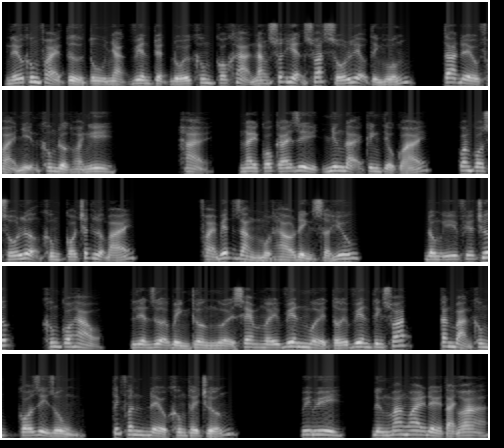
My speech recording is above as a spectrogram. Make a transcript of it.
Nếu không phải tử tù nhạc viên tuyệt đối không có khả năng xuất hiện soát số liệu tình huống, ta đều phải nhịn không được hoài nghi. Hải, nay có cái gì nhưng đại kinh tiểu quái, quan có số lượng không có chất lượng bái. Phải biết rằng một hào đỉnh sở hữu. Đồng ý phía trước, không có hào, liền dựa bình thường người xem mấy viên 10 tới viên tinh soát, căn bản không có gì dùng, tích phân đều không thấy chướng. Ui ui, đừng mang ai để tài hoa,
